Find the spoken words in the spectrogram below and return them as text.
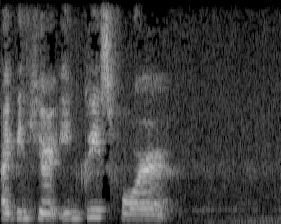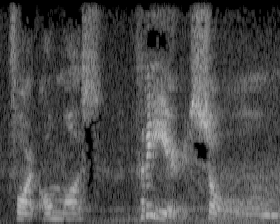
i've been here in greece for for almost three years. So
